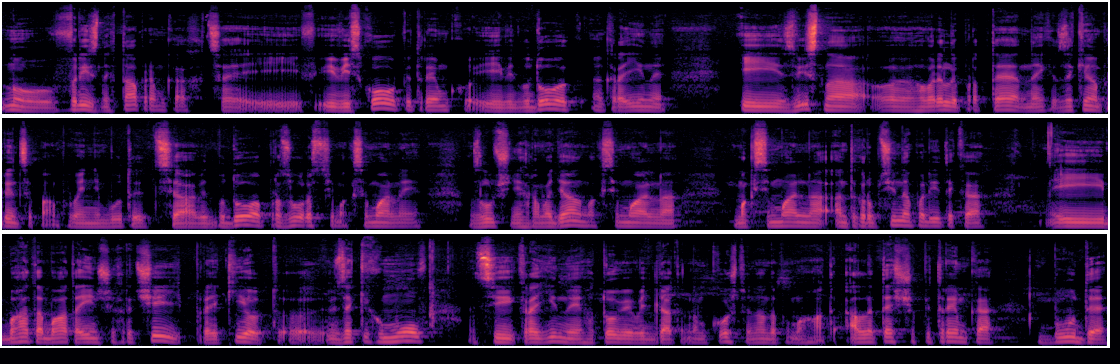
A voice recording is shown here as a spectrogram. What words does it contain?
е, ну, в різних напрямках: це і, і військову підтримку, і відбудову країни. І, звісно, е, говорили про те, з якими принципами повинні бути ця відбудова, прозорості максимальної, залучення громадян максимальна, максимальна антикорупційна політика і багато-багато інших речей, про які, от, е, з яких умов ці країни готові виділяти нам кошти, нам допомагати. Але те, що підтримка буде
